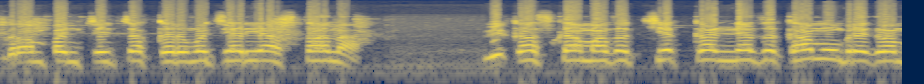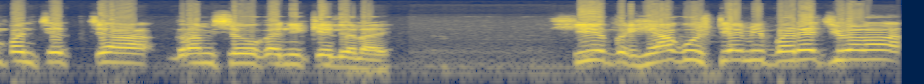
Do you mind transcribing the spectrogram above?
ग्रामपंचायतचा कर्मचारी असताना विकास कामाचा चेक काढण्याचं काम उमरे ग्रामपंचायतच्या ग्रामसेवकांनी केलेलं आहे. ही ह्या गोष्टी आम्ही बऱ्याच वेळा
